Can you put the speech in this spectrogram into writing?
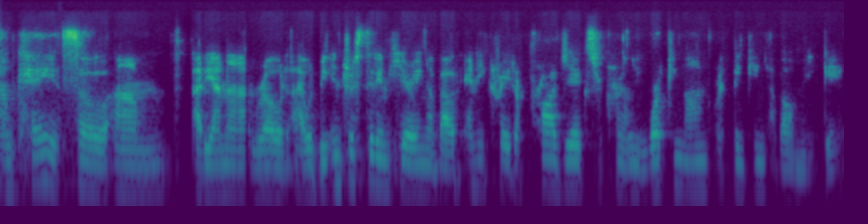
Okay, so um, Ariana wrote, I would be interested in hearing about any creative projects you're currently working on or thinking about making.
